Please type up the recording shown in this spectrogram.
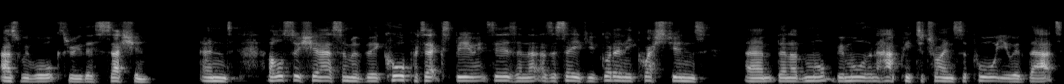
as we walk through this session. And I'll also share some of the corporate experiences. And as I say, if you've got any questions, um, then I'd more, be more than happy to try and support you with that.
